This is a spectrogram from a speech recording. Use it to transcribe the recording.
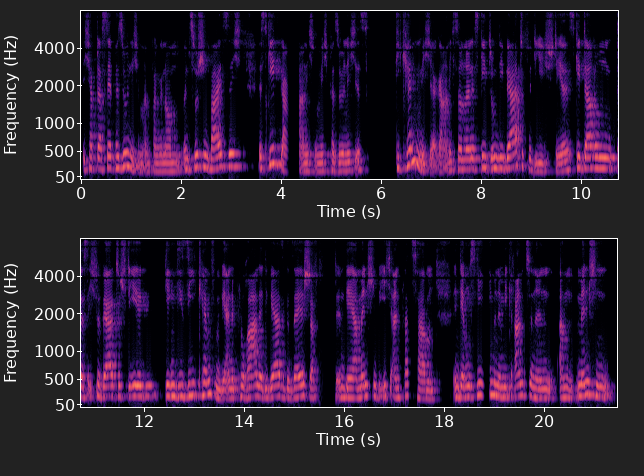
ich habe das sehr persönlich am Anfang genommen. Inzwischen weiß ich, es geht gar nicht um mich persönlich. Es die kennen mich ja gar nicht, sondern es geht um die Werte, für die ich stehe. Es geht darum, dass ich für Werte stehe, gegen die sie kämpfen, wie eine plurale, diverse Gesellschaft, in der Menschen wie ich einen Platz haben, in der Musliminnen, Migrantinnen, ähm, Menschen,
